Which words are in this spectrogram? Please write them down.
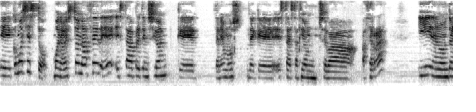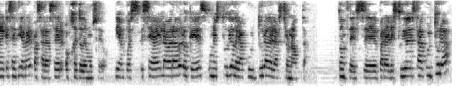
Eh, ¿Cómo es esto? Bueno, esto nace de esta pretensión que tenemos de que esta estación se va a cerrar y en el momento en el que se cierre pasará a ser objeto de museo. Bien, pues se ha elaborado lo que es un estudio de la cultura del astronauta. Entonces, eh, para el estudio de esta cultura,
